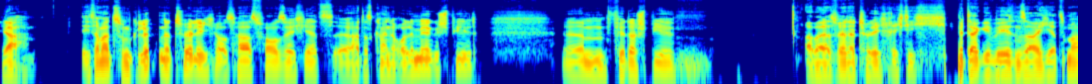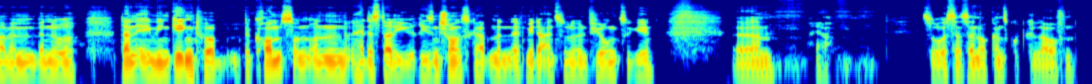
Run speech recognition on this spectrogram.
ja, ich sag mal, zum Glück natürlich aus HSV-Sicht jetzt äh, hat das keine Rolle mehr gespielt ähm, für das Spiel. Aber das wäre natürlich richtig bitter gewesen, sage ich jetzt mal, wenn, wenn du dann irgendwie ein Gegentor bekommst und, und hättest da die Riesenchance gehabt, mit einem Elfmeter 1 0 in Führung zu gehen. Ähm, ja, so ist das dann auch ganz gut gelaufen.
